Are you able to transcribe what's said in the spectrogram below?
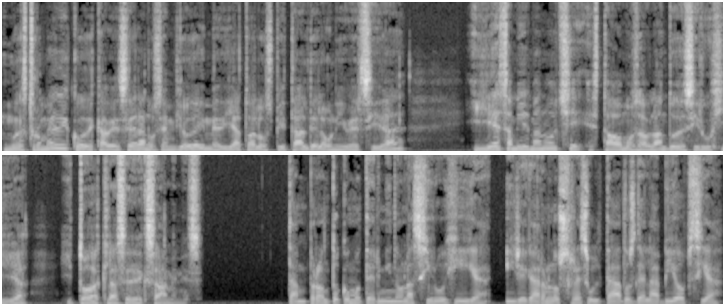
Nuestro médico de cabecera nos envió de inmediato al hospital de la universidad y esa misma noche estábamos hablando de cirugía y toda clase de exámenes. Tan pronto como terminó la cirugía y llegaron los resultados de la biopsia,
